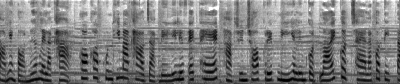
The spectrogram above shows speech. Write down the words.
3 อย่างต่อเนื่องเลยล่ะค่ะ ขอขอบคุณที่มาข่าวจาก Daily Lift Express หากชื่นชอบคลิปนี้อย่าลืมกดไลค์กดแชร์และกดติดต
